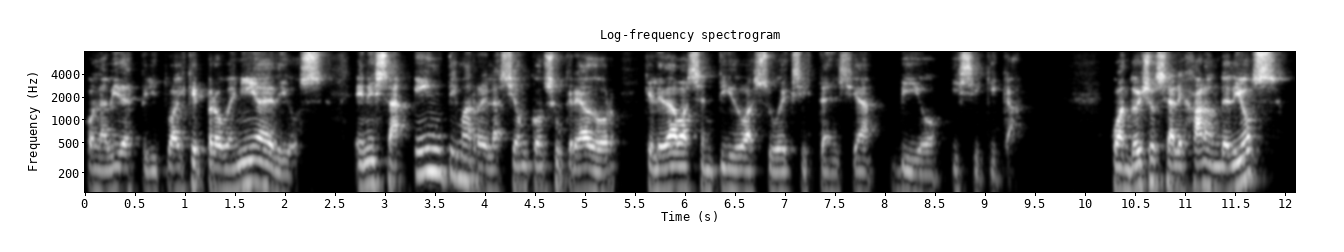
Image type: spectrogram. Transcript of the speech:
con la vida espiritual que provenía de Dios, en esa íntima relación con su Creador que le daba sentido a su existencia bio y psíquica. Cuando ellos se alejaron de Dios,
